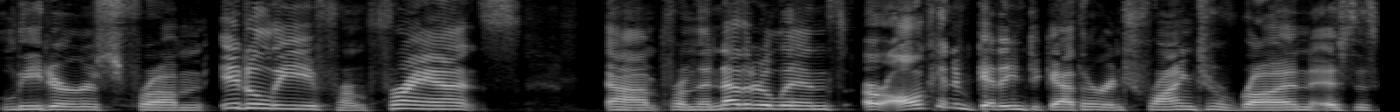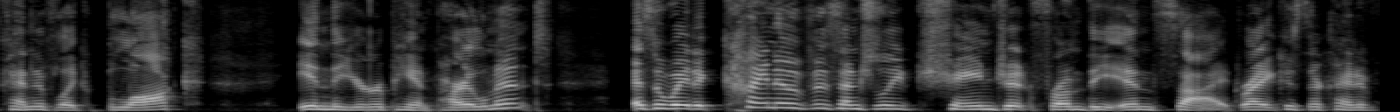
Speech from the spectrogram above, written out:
leaders from Italy, from France, um, from the Netherlands are all kind of getting together and trying to run as this kind of like block in the European Parliament as a way to kind of essentially change it from the inside, right? Because they're kind of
